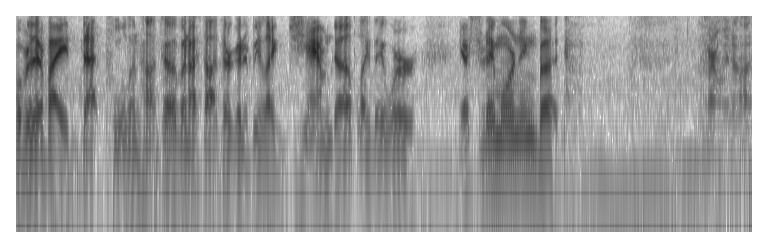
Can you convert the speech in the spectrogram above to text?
over there by that pool and hot tub and I thought they're going to be like jammed up like they were yesterday morning, but Apparently not.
